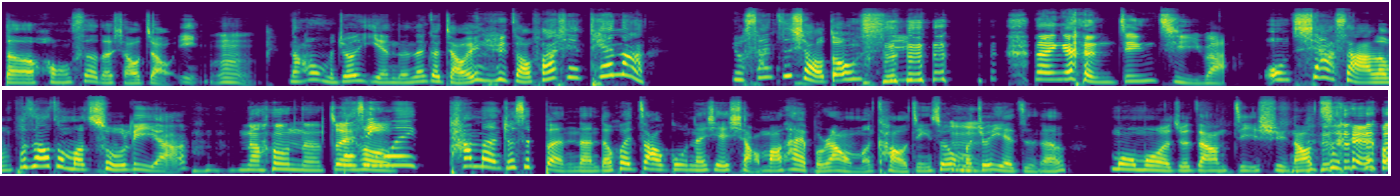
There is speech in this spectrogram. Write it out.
的红色的小脚印？嗯，然后我们就沿着那个脚印去找，发现天哪，有三只小东西，那应该很惊奇吧？我吓傻了，我不知道怎么处理啊。然后呢？最但是因为他们就是本能的会照顾那些小猫，他也不让我们靠近，所以我们就也只能默默的就这样继续。然后最后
